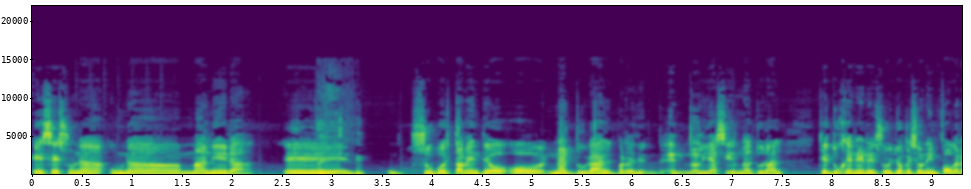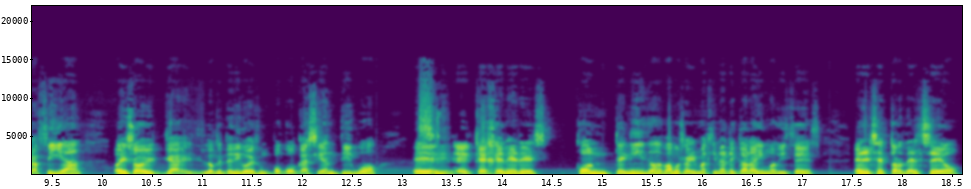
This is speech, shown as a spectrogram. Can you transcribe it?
esa es una, una manera eh, supuestamente o, natural, en realidad sí es natural, que tú generes, o yo que sé, una infografía, o eso ya lo que te digo es un poco casi antiguo, eh, eh, que generes contenido, vamos a ver, imagínate que ahora mismo dices, en el sector del SEO,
